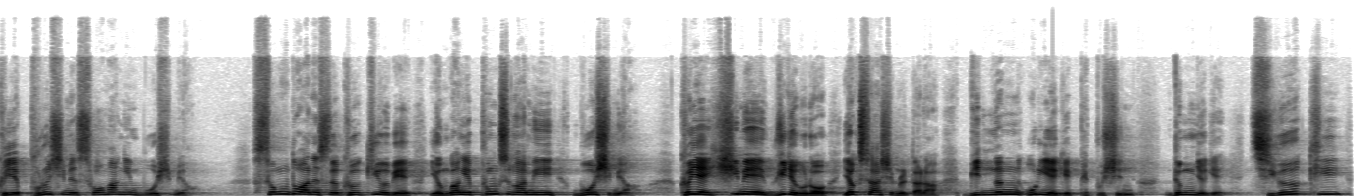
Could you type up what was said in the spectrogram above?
그의 부르심의 소망이 무엇이며 성도 안에서 그 기업의 영광의 풍성함이 무엇이며 그의 힘의 위력으로 역사하심을 따라 믿는 우리에게 베푸신 능력의 지극히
